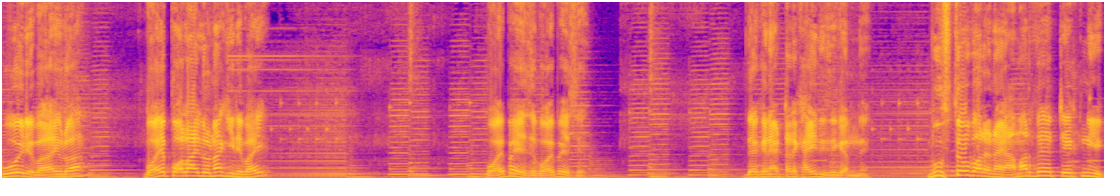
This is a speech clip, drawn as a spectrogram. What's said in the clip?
কই রে ভাই ওরা? ভয়ে পলাইলো না কি রে ভাই? ভয় পাইছে ভয় পাইছে। দেখেন একটারে খাই দিছে কেমনে? বুঝতেও পারে নাই, আমার যে টেকনিক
